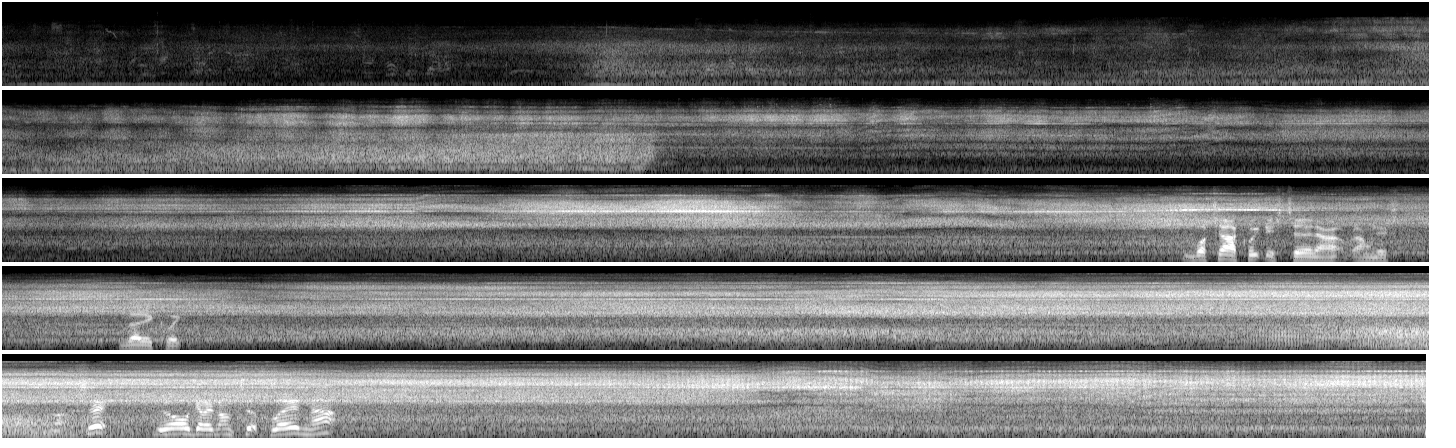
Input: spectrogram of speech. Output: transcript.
Watch how quick this turn out around this. Very quick. That's it. We're all getting onto the plane now.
